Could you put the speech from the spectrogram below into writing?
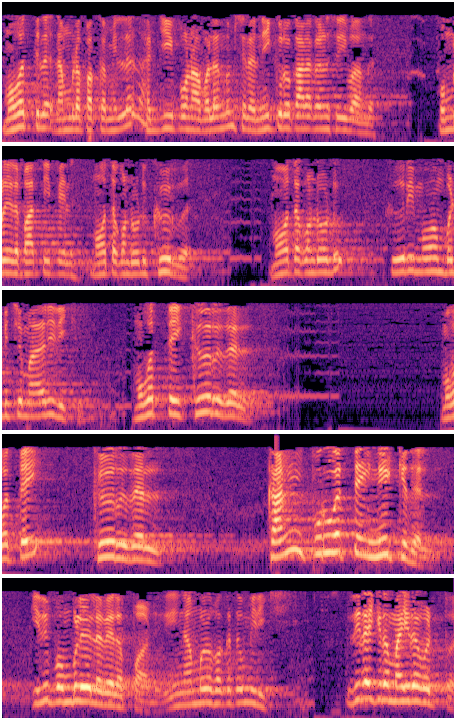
முகத்தில் நம்மள பக்கம் இல்லை ஹஜ்ஜி போனால் வழங்கும் சில நீக்கிற காலக்காலம் செய்வாங்க. பொம்பளையில பார்த்து முகத்தை கொண்டு விட்டு கீறுற. முகத்தை கொண்டு விட்டு கீறி முகம் பிடிச்ச மாதிரி இருக்கு. முகத்தை கீறுதல். முகத்தை கீறுதல். கண் புருவத்தை நீக்குதல். இது பொம்பளையில வேலைப்பாடு. இது நம்மள பக்கத்தும் இருக்கு. இதில் இருக்கிற மயிரை வெட்டுற.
